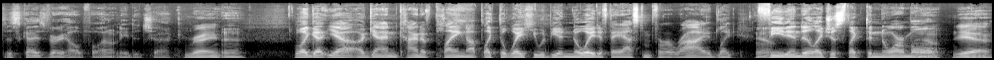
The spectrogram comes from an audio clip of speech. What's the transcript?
this guy's very helpful. I don't need to check. right. Yeah. Well, I get yeah. Again, kind of playing up like the way he would be annoyed if they asked him for a ride. Like Yeah. feed into like just like the normal Yeah,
